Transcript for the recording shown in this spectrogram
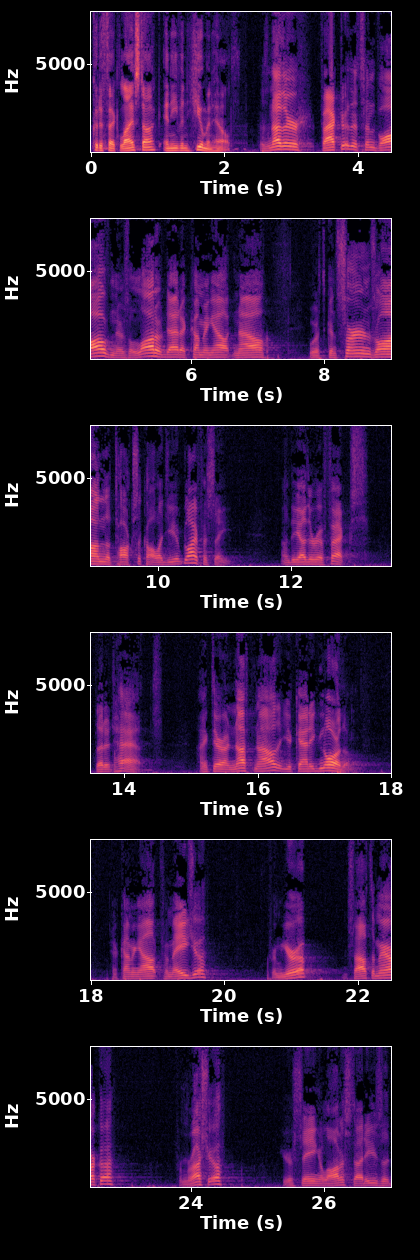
could affect livestock and even human health. There's another factor that's involved, and there's a lot of data coming out now with concerns on the toxicology of glyphosate and the other effects that it has. I think there are enough now that you can't ignore them. They're coming out from Asia, from Europe, South America, from Russia. You're seeing a lot of studies that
